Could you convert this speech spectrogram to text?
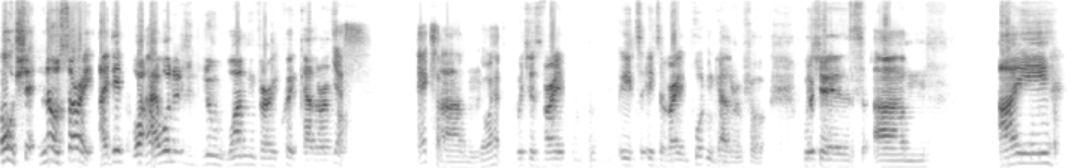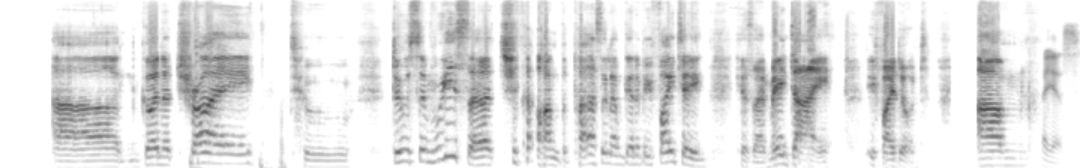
Oh shit! No, sorry. I did. Well, I wanted to do one very quick gathering. Yes. Excellent. Um, Go ahead. which is very it's it's a very important gathering info which is um i am gonna try to do some research on the person i'm gonna be fighting because i may die if i don't um Ah, yes.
